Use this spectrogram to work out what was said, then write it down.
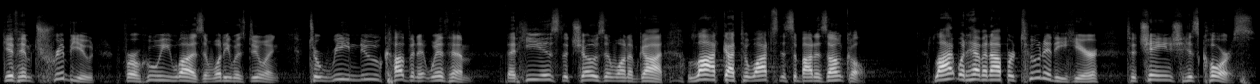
give him tribute for who he was and what he was doing, to renew covenant with him, that he is the chosen one of God. Lot got to watch this about his uncle. Lot would have an opportunity here to change his course,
